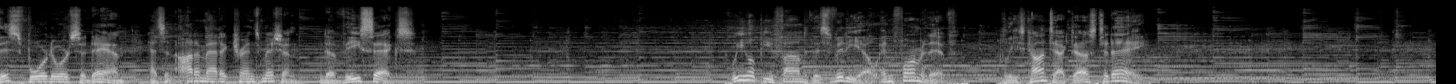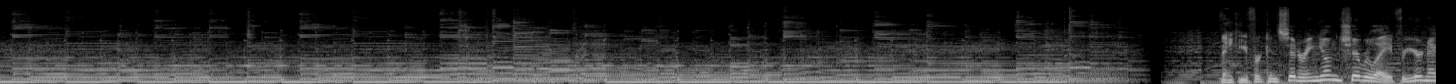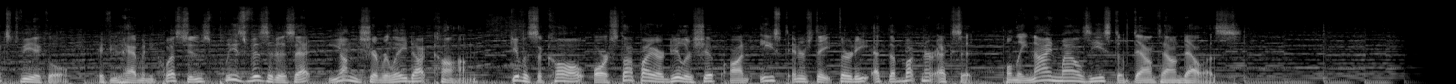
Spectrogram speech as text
This four-door sedan has an automatic transmission and a V6. We hope you found this video informative. Please contact us today. Thank you for considering Young Chevrolet for your next vehicle. If you have any questions, please visit us at youngchevrolet.com. Give us a call or stop by our dealership on East Interstate 30 at the Buckner exit, only 9 miles east of downtown Dallas.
